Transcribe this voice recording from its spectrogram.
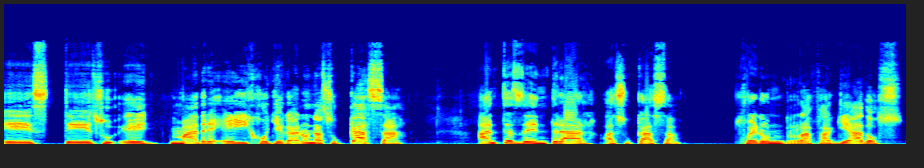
este, su eh, madre e hijo llegaron a su casa. Antes de entrar a su casa, fueron rafagueados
